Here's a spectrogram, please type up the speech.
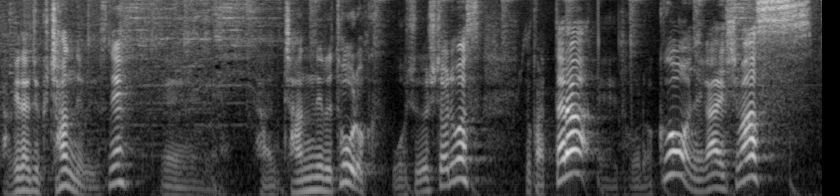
ー、武田塾チャンネルですね、えー、チャンネル登録募集しております。よかったら、えー、登録をお願いします。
